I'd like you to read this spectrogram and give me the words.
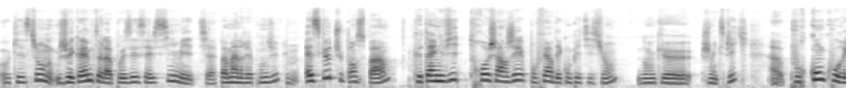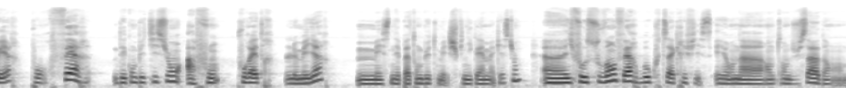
aux questions donc je vais quand même te la poser celle-ci mais tu as pas mal répondu. Est-ce que tu penses pas que tu as une vie trop chargée pour faire des compétitions? Donc euh, je m'explique euh, pour concourir pour faire des compétitions à fond pour être le meilleur mais ce n'est pas ton but, mais je finis quand même ma question. Euh, il faut souvent faire beaucoup de sacrifices. Et on a entendu ça dans,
